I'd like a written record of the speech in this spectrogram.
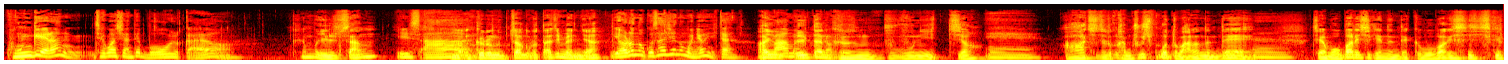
공개란 재관 씨한테 뭘까요? 그냥 뭐 일상? 일상. 아. 뭐 그런 쪽으로 따지면요. 열어놓고 사시는군요, 일단. 아, 일단 그런 부분이 있죠. 예. 아, 진짜 감추고 싶은 것도 많았는데 음. 제가 모발 이식 했는데 그 모발 이식을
